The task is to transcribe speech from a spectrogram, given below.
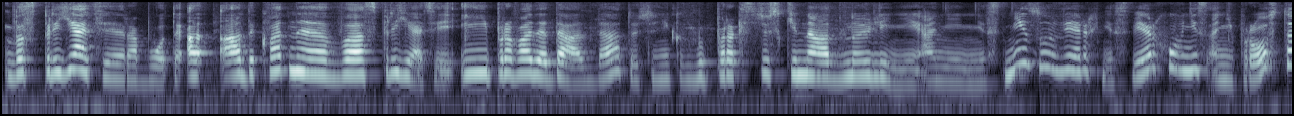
восприятие работы, а, адекватное восприятие. И провода, да, да, то есть они как бы практически на одной линии. Они не снизу вверх, не сверху вниз, они просто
